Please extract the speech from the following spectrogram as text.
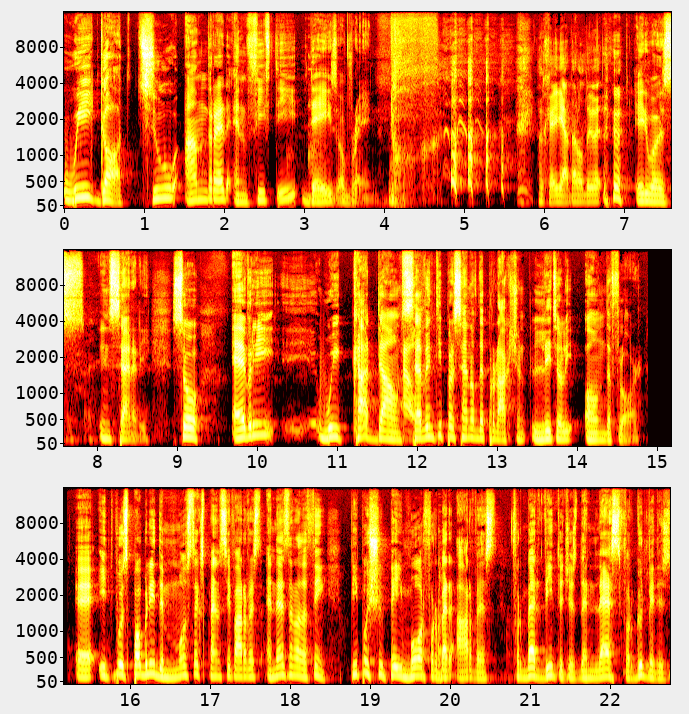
We got 250 days of rain. Okay, yeah, that'll do it. It was insanity. So every we cut down seventy percent of the production literally on the floor. Uh, it was probably the most expensive harvest, and that's another thing. People should pay more for bad harvest, for bad vintages, than less for good vintages.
